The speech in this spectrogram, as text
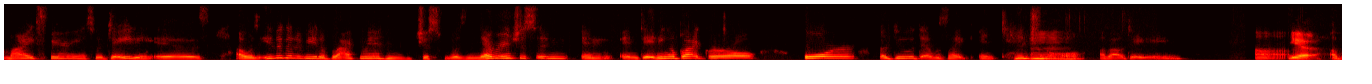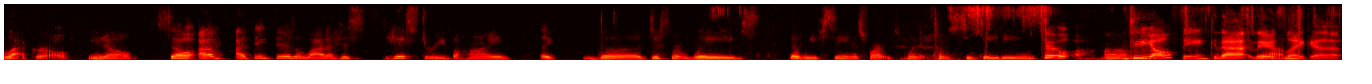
my experience with dating is I was either going to be the black man who just was never interested in, in, in dating a black girl or a dude that was like intentional mm. about dating um, yeah a black girl you know so i i think there's a lot of his history behind like the different waves that we've seen as far as when it comes to dating. So, um, do y'all think that there's yeah. like a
